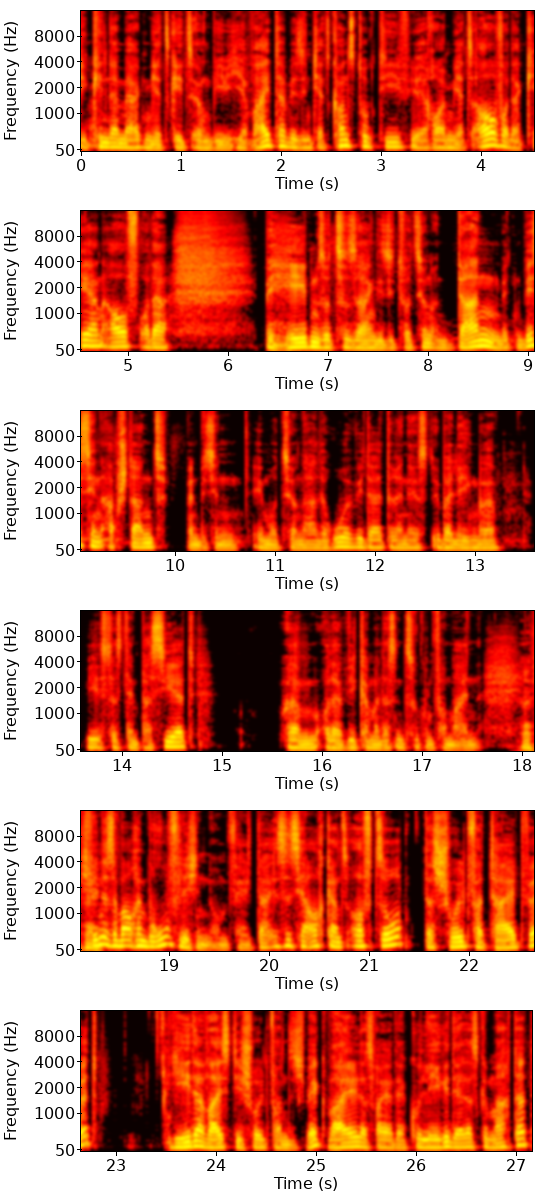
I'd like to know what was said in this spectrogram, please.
Die Kinder merken, jetzt geht es irgendwie hier weiter, wir sind jetzt konstruktiv, wir räumen jetzt auf oder kehren auf oder beheben sozusagen die Situation und dann mit ein bisschen Abstand, wenn ein bisschen emotionale Ruhe wieder drin ist, überlegen wir, wie ist das denn passiert ähm, oder wie kann man das in Zukunft vermeiden. Perfekt. Ich finde es aber auch im beruflichen Umfeld, da ist es ja auch ganz oft so, dass Schuld verteilt wird. Jeder weiß die Schuld von sich weg, weil das war ja der Kollege, der das gemacht hat,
